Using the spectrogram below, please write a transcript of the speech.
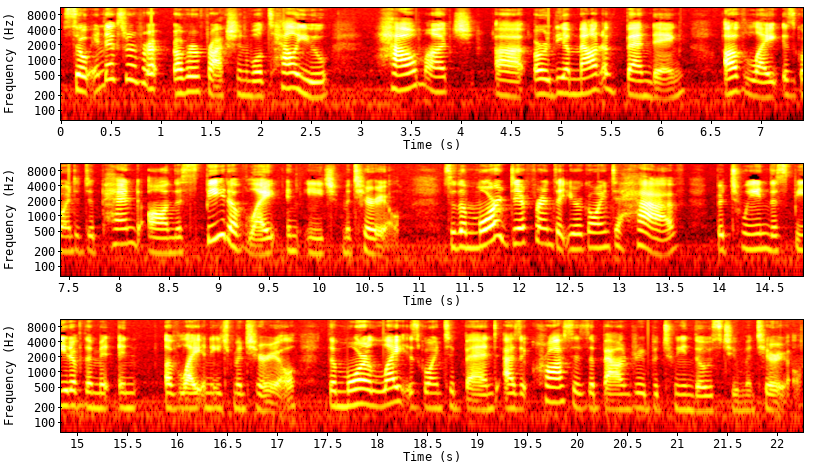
So index of, refraction will tell you how much uh, or the amount of bending of light is going to depend on the speed of light in each material. So the more difference that you're going to have between the speed of the in, of light in each material, the more light is going to bend as it crosses the boundary between those two material.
